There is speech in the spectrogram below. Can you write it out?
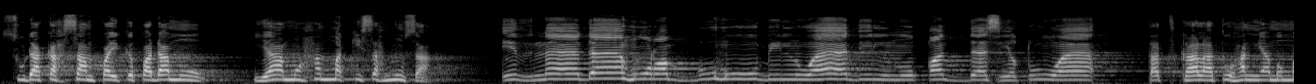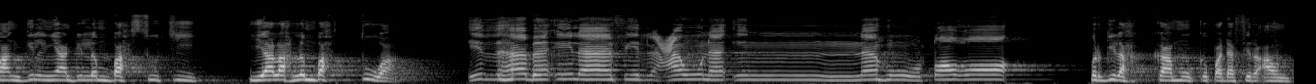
Sudahkah sampai kepadamu, ya Muhammad kisah Musa, إذ ناداه ربه بالواد المقدس طوى tatkala Tuhannya memanggilnya di lembah suci, ialah lembah tua. اذهب إلى فرعون إنه طغى Pergilah kamu kepada Fir'aun,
